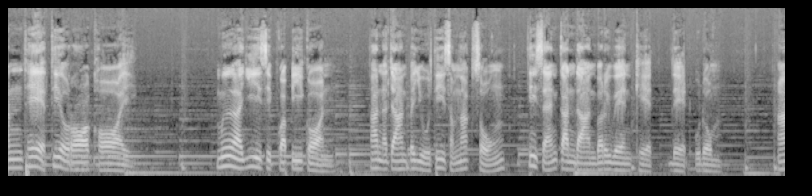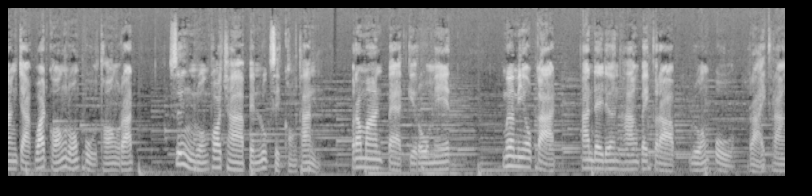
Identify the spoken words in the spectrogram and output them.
กันเทศที่รอคอย เมื่อ 20 กว่าปีก่อน ท่านอาจารย์ไปอยู่ที่สำนักสงฆ์ที่แสนกันดานบริเวณเขตเดชอุดม ห่างจากวัดของหลวงปู่ทองรัตซึ่งหลวงพ่อชาเป็นลูกศิษย์ของท่าน ประมาณ 8 กิโลเมตร เมื่อมีโอกาสท่านได้เดินทางไปกราบหลวงปู่หลายครั้ง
